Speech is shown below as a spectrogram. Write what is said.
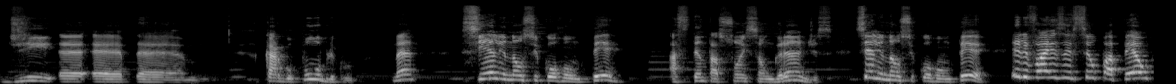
de é, é, é, cargo público, né? Se ele não se corromper, as tentações são grandes. Se ele não se corromper, ele vai exercer o papel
